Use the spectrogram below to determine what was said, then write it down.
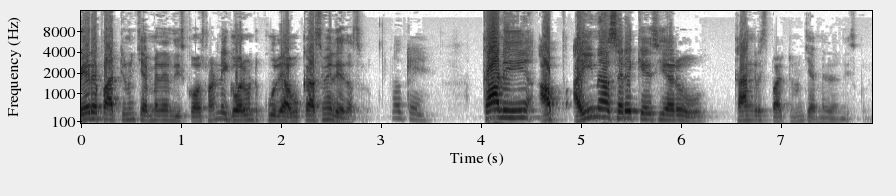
వేరే పార్టీ నుంచి ఎమ్మెల్యేని తీసుకోవాల్సిన నీ గవర్నమెంట్ కూలే అవకాశమే లేదు అసలు. ఓకే. కానీ అయినా సరే కేసీఆర్ కాంగ్రెస్ పార్టీ నుంచి ఎమ్మెల్యేని తీసుకున్నాడు. ఉమ్.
